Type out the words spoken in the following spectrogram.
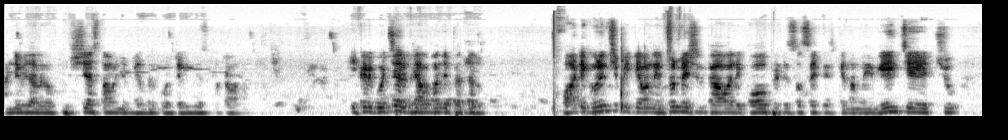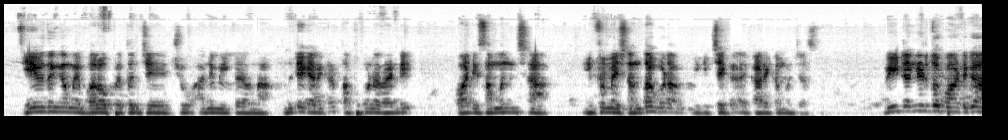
అన్ని విధాలుగా కృషి చేస్తామని చెప్పి అందరూ కూడా తెలియజేసుకుంటా ఇక్కడికి వచ్చారు చాలా మంది పెద్దలు. వాటి గురించి మీకు ఏమైనా ఇన్ఫర్మేషన్ కావాలి కోఆపరేటివ్ సొసైటీస్ కింద మేము ఏం చేయొచ్చు ఏ విధంగా మేము బలోపేతం చేయొచ్చు అని మీకు ఏమన్నా ఉంటే కనుక తప్పకుండా రండి. వాటికి సంబంధించిన ఇన్ఫర్మేషన్ అంతా కూడా మీకు ఇచ్చే కార్యక్రమం చేస్తాం. వీటన్నిటితో పాటుగా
